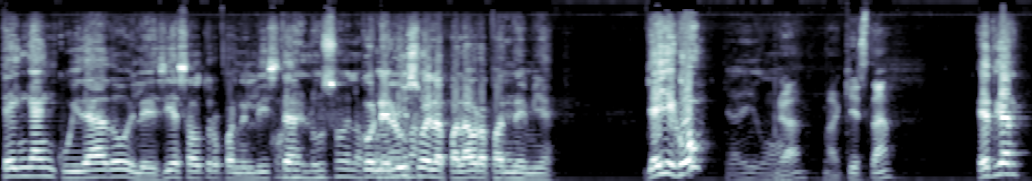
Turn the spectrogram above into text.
tengan cuidado, y le decías a otro panelista, Con el uso de la palabra. uso de la palabra pandemia. ¿Ya llegó? Ya llegó. Ya, aquí está. Edgar,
